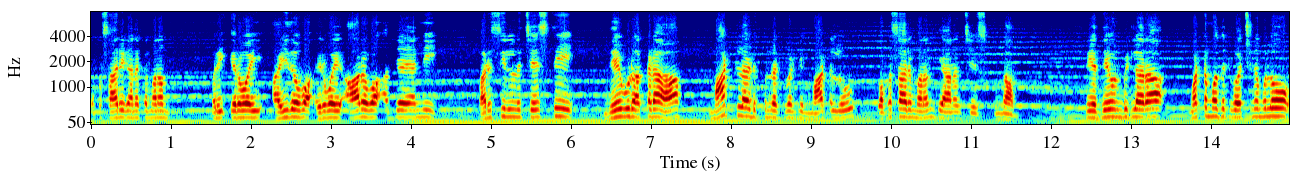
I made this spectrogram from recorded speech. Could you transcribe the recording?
ఒకసారి గనక మనం మరి ఇరవై ఐదవ ఇరవై ఆరవ అధ్యాయాన్ని పరిశీలన చేస్తే దేవుడు అక్కడ మాట్లాడుతున్నటువంటి మాటలు ఒకసారి మనం ధ్యానం చేసుకుందాం. ప్రియ దేవుని బిడ్లారా మొట్టమొదటి వచనములో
